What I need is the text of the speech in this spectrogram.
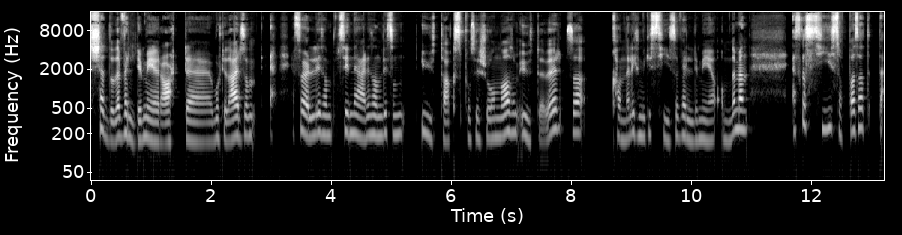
skjedde det veldig mye rart eh, borti der som Jeg føler liksom Siden jeg er i en sånn litt sånn uttaksposisjon nå som utøver, så kan jeg liksom ikke si så veldig mye om det. Men jeg skal si såpass at det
